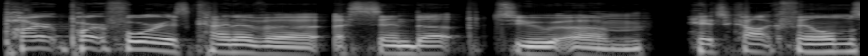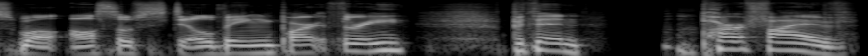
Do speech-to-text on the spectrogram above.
part part four is kind of a, a send up to um, Hitchcock films while also still being part three. But then part five,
